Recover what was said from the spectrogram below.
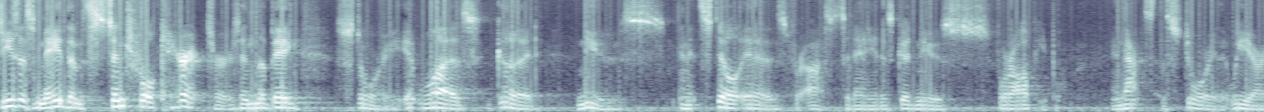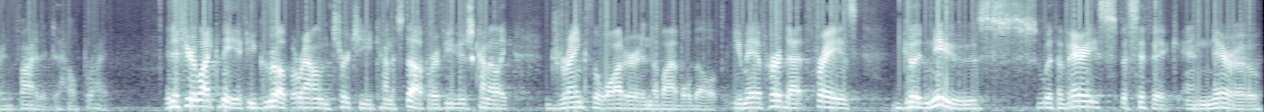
Jesus made them central characters in the big story. It was good news, and it still is for us today. It is good news for all people. And that's the story that we are invited to help write. And if you're like me, if you grew up around churchy kind of stuff, or if you just kind of like drank the water in the Bible Belt, you may have heard that phrase, good news, with a very specific and narrow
